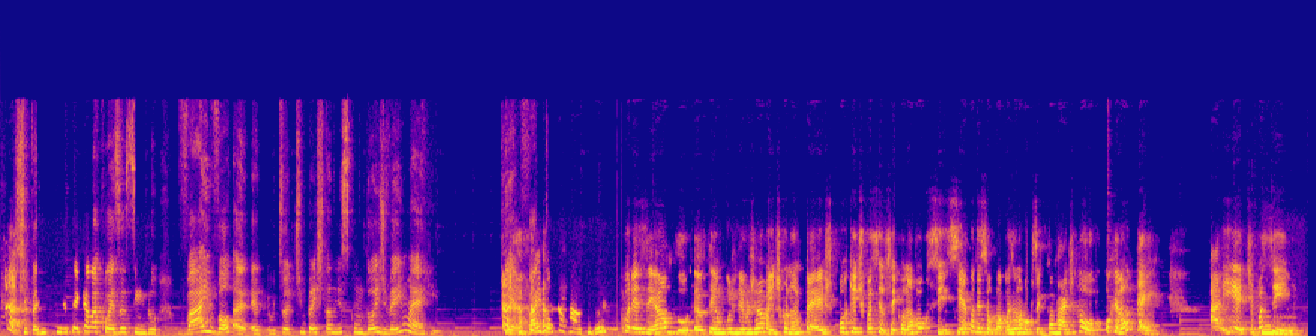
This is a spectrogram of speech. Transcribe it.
tipo, a gente tem até aquela coisa assim do vai e volta. É, eu tô te emprestando isso com dois V e um R. É, vai e volta rápido. Por exemplo, eu tenho alguns livros realmente que eu não empresto, porque, tipo assim, eu sei que eu não vou conseguir. Se acontecer alguma coisa, eu não vou conseguir comprar de novo, porque não tem. Aí é tipo assim. Uhum.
